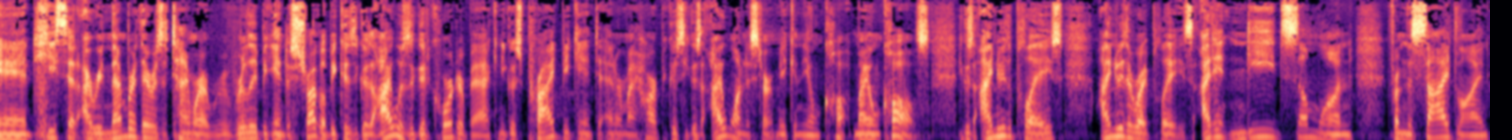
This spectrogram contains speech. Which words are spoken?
And he said, I remember there was a time where I really began to struggle because he goes, I was a good quarterback. And he goes, pride began to enter my heart because he goes, I wanted to start making own call, my own calls. He goes, I knew the plays. I knew the right plays. I didn't need someone from the sideline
